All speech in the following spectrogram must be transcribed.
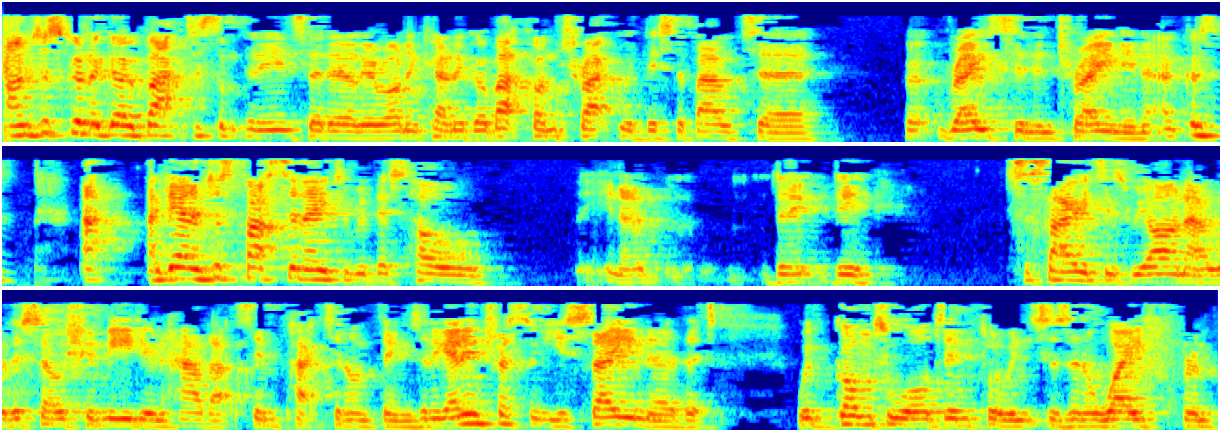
I'm just going to go back to something Ian said earlier on and kind of go back on track with this about uh, racing and training. Because again, I'm just fascinated with this whole, you know, the the societies we are now with the social media and how that's impacted on things. And again, interesting you're saying there that we've gone towards influencers and away from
